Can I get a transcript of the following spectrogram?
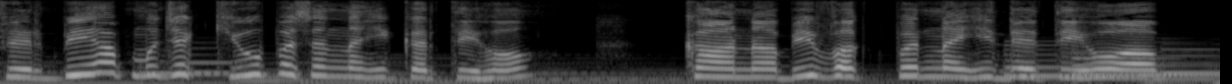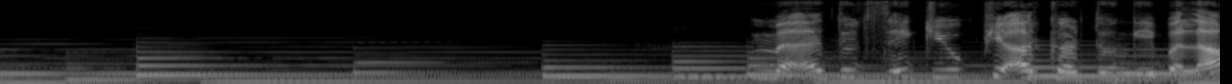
फिर भी आप मुझे क्यों पसंद नहीं करती हो? खाना भी वक्त पर नहीं देती हो आप। मैं तुझसे क्यों प्यार कर दूँगी, बला?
